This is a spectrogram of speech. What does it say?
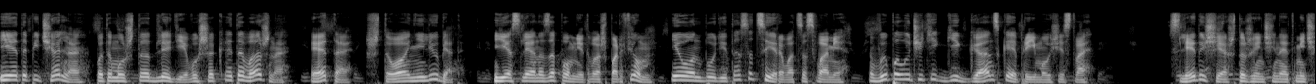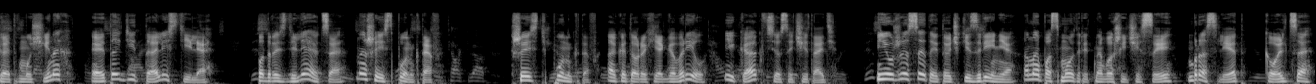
И это печально, потому что для девушек это важно. Это, что они любят. Если она запомнит ваш парфюм, и он будет ассоциироваться с вами, вы получите гигантское преимущество. Следующее, что женщины отмечают в мужчинах, это детали стиля подразделяются на 6 пунктов. 6 пунктов, о которых я говорил, и как все сочетать. И уже с этой точки зрения она посмотрит на ваши часы, браслет, кольца,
